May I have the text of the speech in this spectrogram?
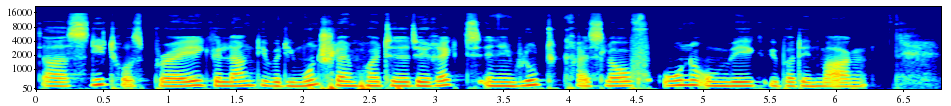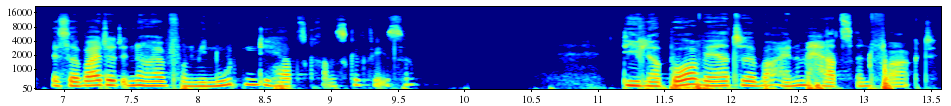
Das Nitrospray gelangt über die Mundschleimhäute direkt in den Blutkreislauf ohne Umweg über den Magen. Es erweitert innerhalb von Minuten die Herzkranzgefäße. Die Laborwerte bei einem Herzinfarkt.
